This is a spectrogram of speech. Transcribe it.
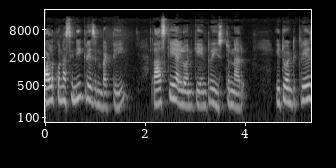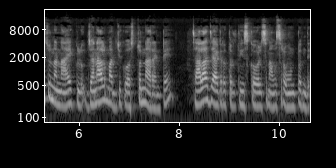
వాళ్ళకున్న సినీ క్రేజ్ని బట్టి రాజకీయాల్లోనికి ఎంట్రీ ఇస్తున్నారు. ఇటువంటి క్రేజ్ ఉన్న నాయకులు జనాల మధ్యకు వస్తున్నారంటే చాలా జాగ్రత్తలు తీసుకోవాల్సిన అవసరం ఉంటుంది.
